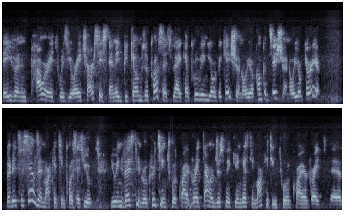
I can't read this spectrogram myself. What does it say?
They even power it with your HR system. It becomes a process like approving your vacation or your compensation or your career but it's a sales and marketing process. You you invest in recruiting to acquire great talent, just like you invest in marketing to acquire great uh,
